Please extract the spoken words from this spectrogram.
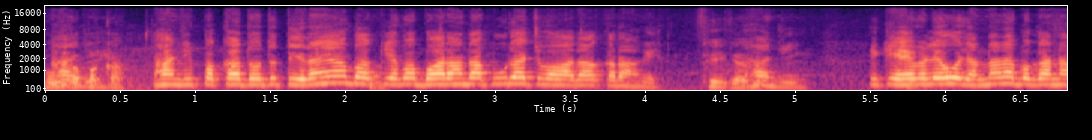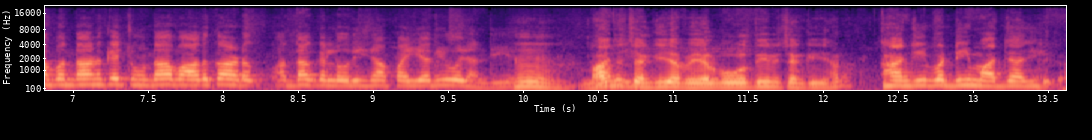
ਹੋਊਗਾ ਹਾਂਜੀ। ਪੱਕਾ? ਹਾਂਜੀ ਪੱਕਾ ਦੁੱਧ 13 ਆ ਬਾਕੀ ਆਪਾਂ 12 ਦਾ ਪੂਰਾ ਚਵਾ ਦਾ ਕਰਾਂਗੇ। ਠੀਕ ਆ ਜੀ। ਹਾਂਜੀ। ਵੀ ਕਿਸੇ ਵੇਲੇ ਹੋ ਜਾਂਦਾ ਨਾ ਬਗਾਨਾ ਬੰਦਾ ਆਣ ਕੇ ਚੁੰਦਾ ਬਾਦ ਘਾਟ ਅੱਧਾ ਕਿਲੋ ਦੀ ਜਾਂ ਪਾਈਆ ਦੀ ਹੋ ਜਾਂਦੀ ਹੈ। ਹੂੰ ਮੱਝ ਚੰਗੀ ਆ ਵੇਲ ਬੂਲ ਦੀ ਵੀ ਚੰਗੀ ਹੈ ਨਾ? ਹਾਂਜੀ ਵੱਡੀ ਮੱਝ ਆ ਜੀ। ਠੀਕ ਆ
